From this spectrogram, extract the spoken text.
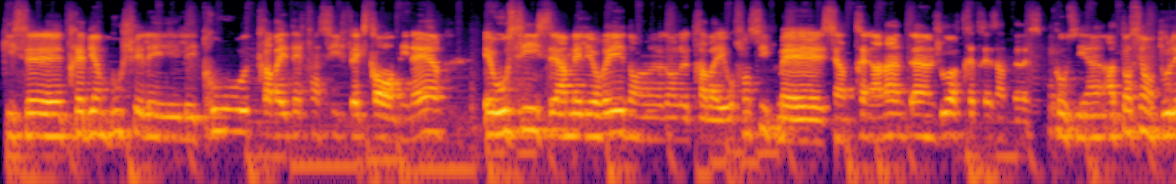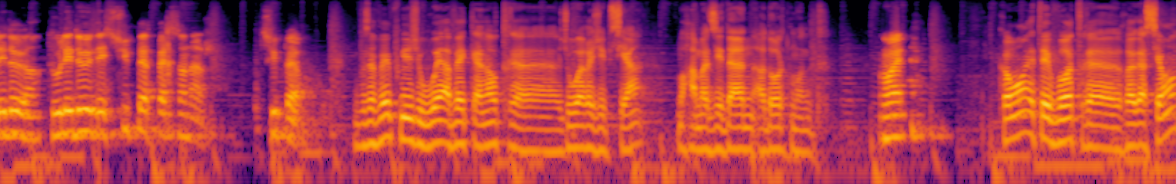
qui sait très bien boucher les, trous, travail défensif extraordinaire, et aussi s'est amélioré dans, le travail offensif. Mais c'est un, un, un, joueur très très intéressant aussi. Hein. Attention, tous les deux, hein. tous les deux des super personnages. Super. Vous avez pu jouer avec un autre euh, joueur égyptien, Mohamed Zidane, à Dortmund. Ouais. Comment était votre euh, relation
